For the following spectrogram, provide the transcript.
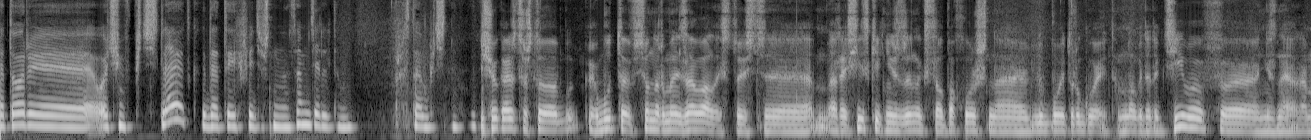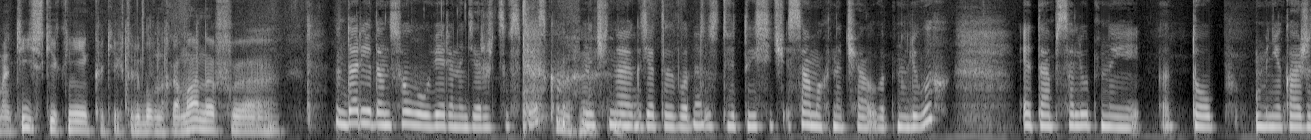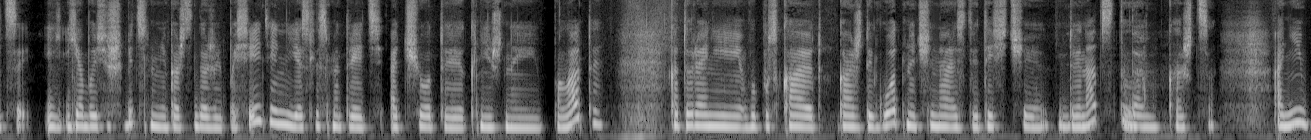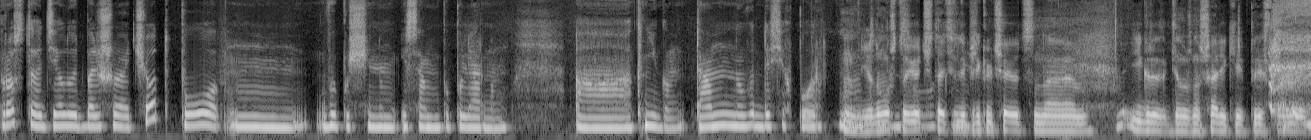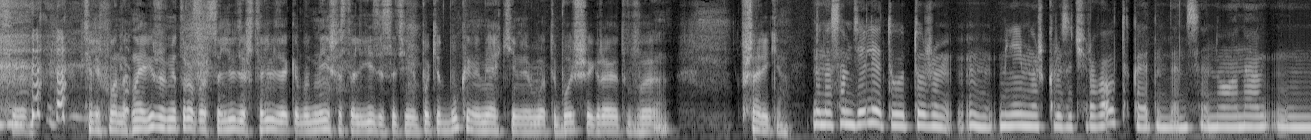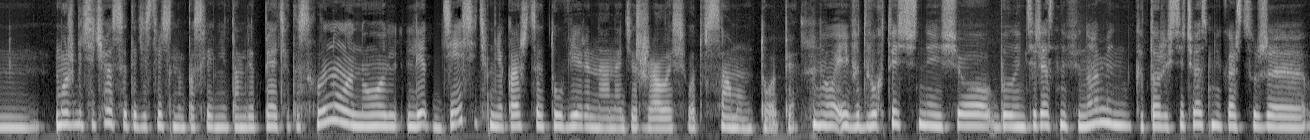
которые очень впечатляют, когда ты их видишь, но на самом деле там просто обычно. Еще кажется, что как будто все нормализовалось. То есть э, российский книжный рынок стал похож на любой другой. Там много детективов, э, не знаю, романтических книг, каких-то любовных романов. Э. Ну, Дарья Донцова уверенно держится в списках, начиная где-то вот с 2000, самых начал вот нулевых. Это абсолютный э, топ, мне кажется, я боюсь ошибиться, но мне кажется, даже и по сей день, если смотреть отчеты книжной палаты, которые они выпускают каждый год, начиная с 2012, да. кажется, они просто делают большой отчет по выпущенным и самым популярным а, книгам. Там, ну вот до сих пор. Я вот, думал, что ее читатели конечно. переключаются на игры, где нужно шарики переставлять в телефонах. Но я вижу в метро просто люди, что люди как бы меньше стали ездить с этими покетбуками мягкими, вот, и больше играют в в шарике. Ну, на самом деле, это вот тоже меня немножко разочаровала такая тенденция, но она... Может быть, сейчас это действительно последние там лет пять это схлынуло, но лет десять, мне кажется, это уверенно она держалась вот в самом топе. Ну, и в 2000-е еще был интересный феномен, который сейчас, мне кажется, уже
